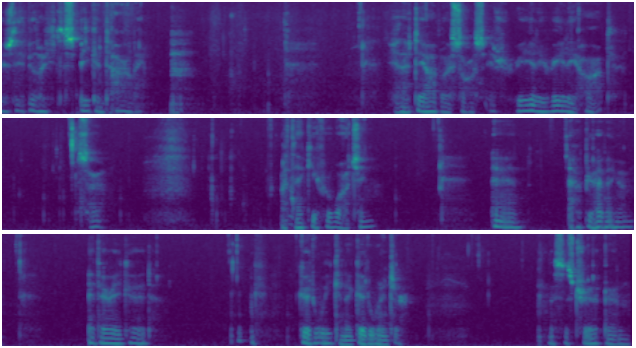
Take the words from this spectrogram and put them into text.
lose the ability to speak entirely. Yeah, that Diablo sauce is really, really hot. So, I thank you for watching, and I hope you're having a, a very good, good week and a good winter. This is Trippe, and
